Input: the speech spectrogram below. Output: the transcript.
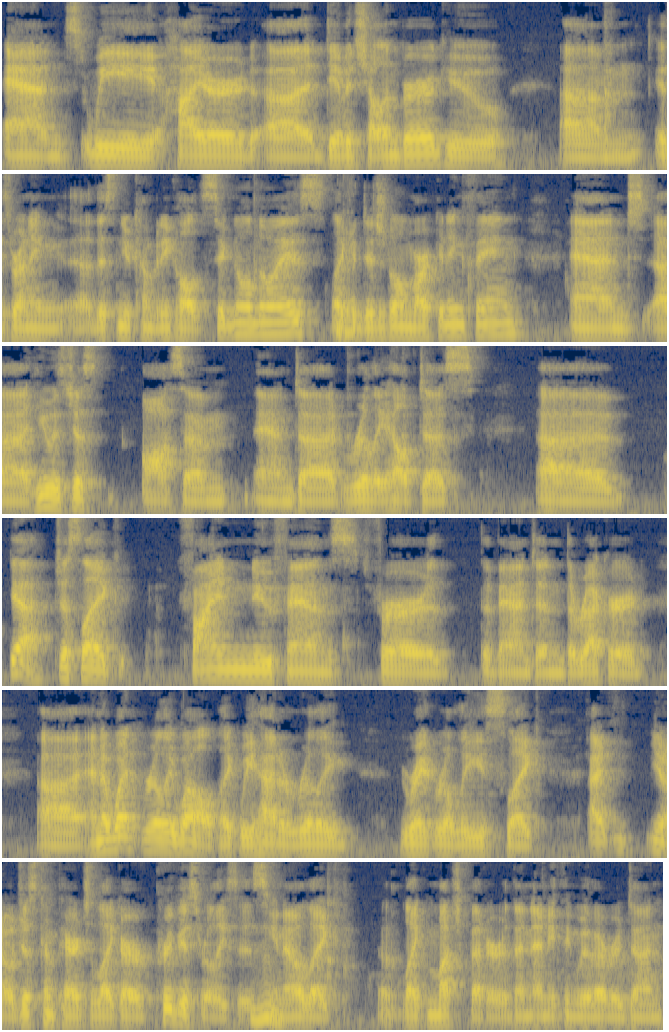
And we hired uh, David Schellenberg, who um, is running uh, this new company called Signal Noise, like a digital marketing thing. And uh, he was just awesome and uh, really helped us. Uh, yeah, just like find new fans for the band and the record. Uh, and it went really well. Like we had a really great release. Like I, you know, just compared to like our previous releases, you know, like like much better than anything we've ever done.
